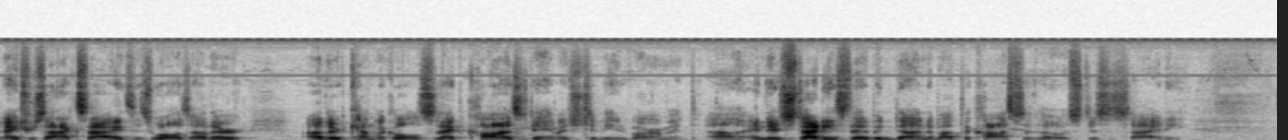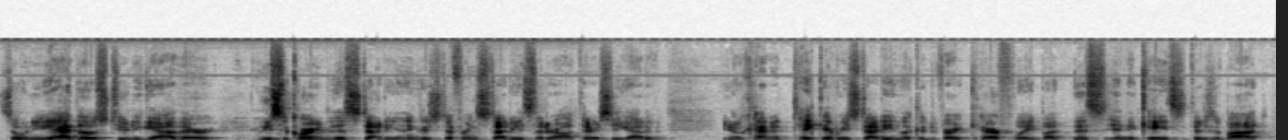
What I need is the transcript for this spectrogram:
nitrous oxides, as well as other other chemicals that cause damage to the environment. Uh, and there's studies that have been done about the cost of those to society. So when you add those two together, at least according to this study, I think there's different studies that are out there, so you got to, you know, kind of take every study and look at it very carefully. But this indicates that there's about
